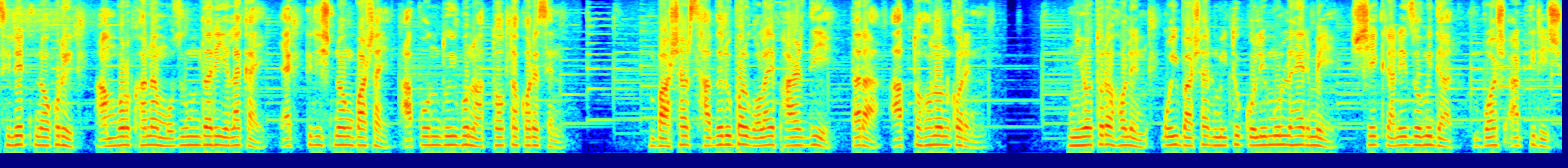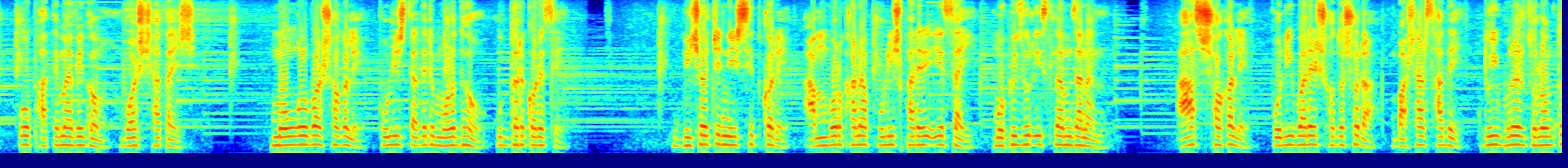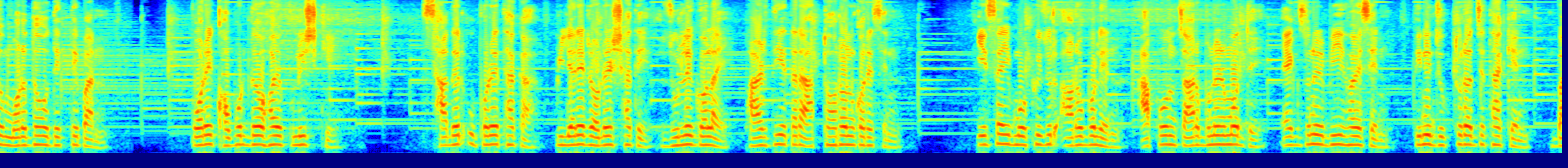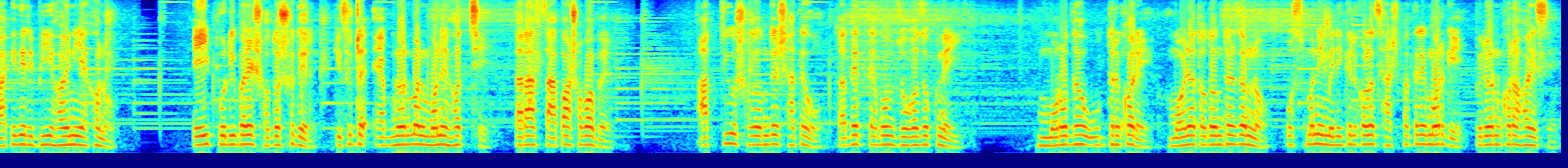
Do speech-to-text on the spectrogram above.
সিলেট নগরীর আম্বরখানা মজুমদারি এলাকায় একত্রিশ নং বাসায় আপন দুই বোন আত্মহত্যা করেছেন। বাসার ছাদের উপর গলায় ফাঁস দিয়ে তারা আত্মহনন করেন। নিহতরা হলেন ওই বাসার মৃত কলিমুল্লাহের মেয়ে শেখ রানী জমিদার, বয়স আটত্রিশ, ও ফাতেমা বেগম, বয়স সাতাইশ। মঙ্গলবার সকালে পুলিশ তাদের মরদেহ উদ্ধার করেছে। বিষয়টি নিশ্চিত করে আম্বরখানা পুলিশ ফাঁড়ির এসআই মফিজুর ইসলাম জানান। আজ সকালে পরিবারের সদস্যরা বাসার ছাদে দুই বোনের ঝুলন্ত মরদেহ দেখতে পান। পরে খবর দেওয়া হয় পুলিশকে। ছাদের উপরে থাকা পিলারের রডের সাথে ঝুলে গলায় ফাঁস দিয়ে তারা আত্মহরণ করেছেন। এসআই মফিজুর আরও বলেন, আপন চার বোনের মধ্যে একজনের বিয়ে হয়েছেন, তিনি যুক্তরাজ্যে থাকেন, বাকিদের বিয়ে হয়নি এখনও এই পরিবারের সদস্যদের কিছুটা অ্যাবনর্মাল মনে হচ্ছে, তারা চাপা স্বভাবের। আত্মীয় স্বজনদের সাথেও তাদের তেমন যোগাযোগ নেই। মরদেহ উদ্ধার করে ময়না তদন্তের জন্য ওসমানী মেডিকেল কলেজ হাসপাতালের মর্গে প্রেরণ করা হয়েছে।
